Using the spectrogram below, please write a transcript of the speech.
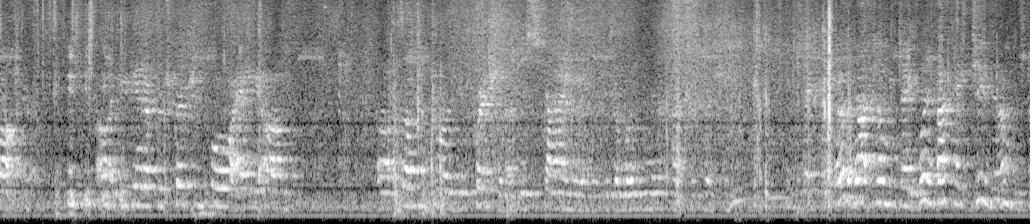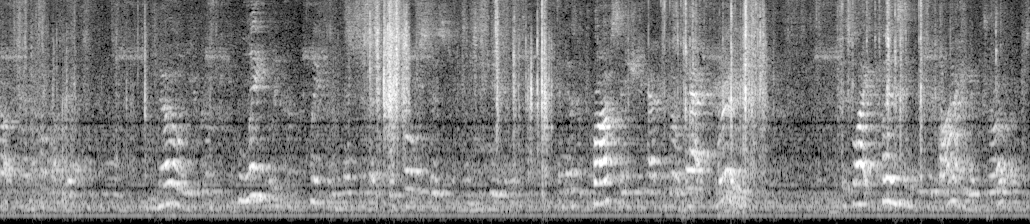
Wrong. Uh, you get a prescription for a, um, uh, something for depression, or dying, which is a low risk concentration. Well, the doctor told me to take one, if I take two, then I'm gonna start saying, oh, like that. No, you're completely, completely messing up the whole system when you do it. And there's a process you have to go back through. Like cleansing your body of drugs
